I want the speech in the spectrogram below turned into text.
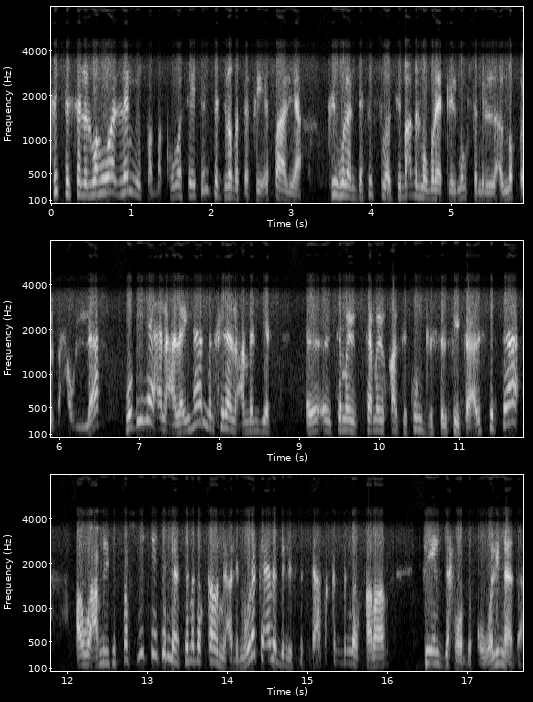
في التسلل وهو لم يطبق هو سيتم تجربته في إيطاليا في هولندا في في بعض المباريات للموسم المقبل بحول الله. وبناء عليها من خلال عملية آه، آه، كما كما يقال في كونغرس الفيفا الاستفتاء أو عملية التصويت سيتم اعتماد القرار من عدمه ولكن أنا بالنسبة لي اعتقد ان القرار سينجح وبقوة. لماذا؟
